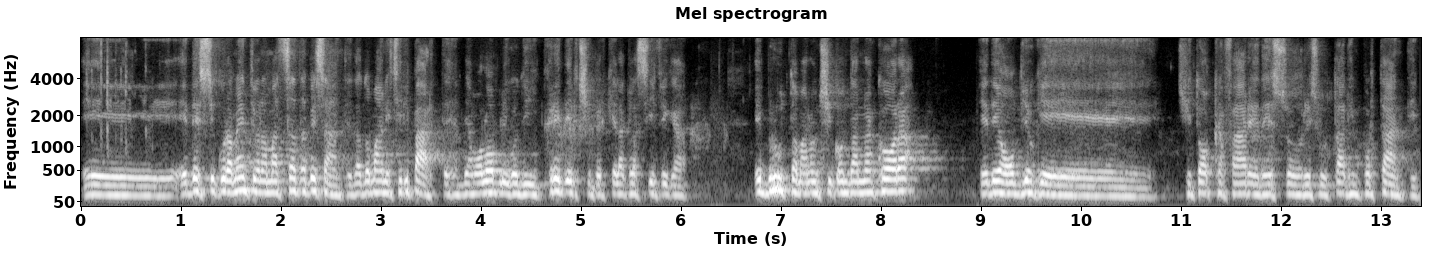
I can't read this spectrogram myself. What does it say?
e, ed è sicuramente una mazzata pesante. Da domani si riparte, abbiamo l'obbligo di crederci perché la classifica è brutta ma non ci condanna ancora ed è ovvio che ci tocca fare adesso risultati importanti.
